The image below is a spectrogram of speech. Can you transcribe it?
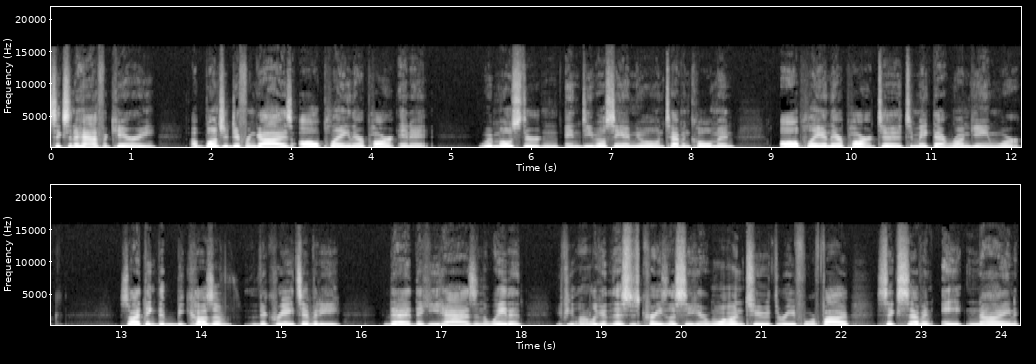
six and a half a carry, a bunch of different guys all playing their part in it, with Mostert and, and Deebo Samuel and Tevin Coleman all playing their part to to make that run game work. So I think that because of the creativity that that he has and the way that if you uh, look at this is crazy. Let's see here. One, two, three, four, five, six, seven, eight, nine,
